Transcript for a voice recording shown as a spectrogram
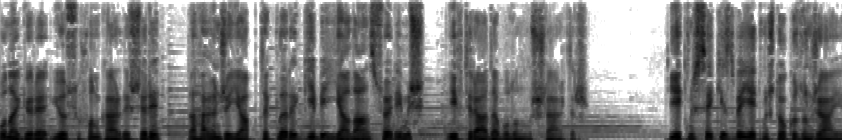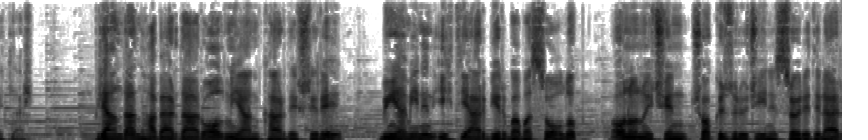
Buna göre Yusuf'un kardeşleri daha önce yaptıkları gibi yalan söylemiş, iftirada bulunmuşlardır. 78 ve 79. ayetler Plandan haberdar olmayan kardeşleri, Bünyamin'in ihtiyar bir babası olup, onun için çok üzüleceğini söylediler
